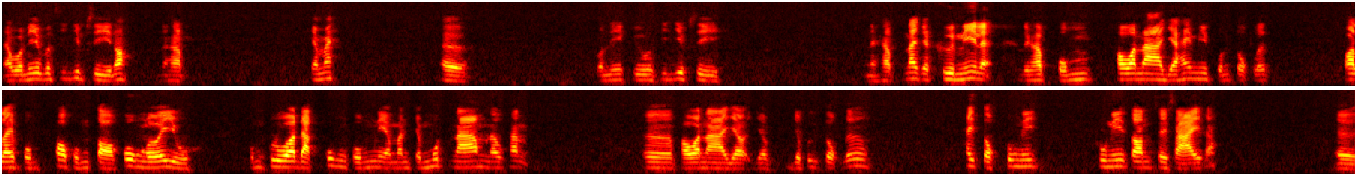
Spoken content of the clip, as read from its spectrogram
นะวันนี้วันที่ยี่สี่เนาะนะครับใช่ไหมเออ วันนี้คือวันที่ยี่สี่นะครับ น่าจะคืนนี้แหละนะครับ ผมภาวนาอย่าให้มีฝนตกเลยเพราะอะไรผมพ่อผมต่อกุ้งเอาไว้อยู่ ผมกลัวดักกุ้งผมเนี่ย มันจะมุดน้ำนะท่าน เออภาวนาอย่าอย่าอย่าเพิ่งตกเด้อให้ตกพรุ่งนี้พรุ่งนี้ตอนสายๆนะเออ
